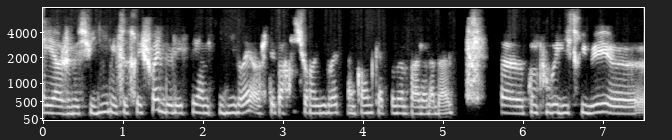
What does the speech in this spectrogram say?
Et euh, je me suis dit, mais ce serait chouette de laisser un petit livret. J'étais partie sur un livret de 50, 80 pages à la base, euh, qu'on pourrait distribuer euh,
